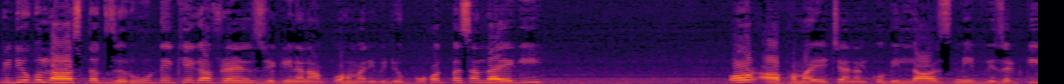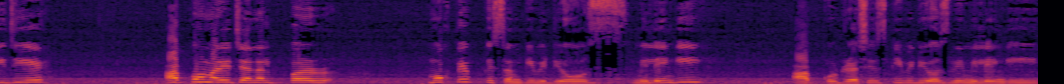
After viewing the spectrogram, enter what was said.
वीडियो को लास्ट तक ज़रूर देखिएगा फ्रेंड्स। यकीनन आपको हमारी वीडियो बहुत पसंद आएगी। और आप हमारे चैनल को भी लाजमी विज़िट कीजिए। आपको हमारे चैनल पर मुख्तफ किस्म की वीडियोस मिलेंगी। आपको ड्रेसेस की वीडियोस भी मिलेंगी,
